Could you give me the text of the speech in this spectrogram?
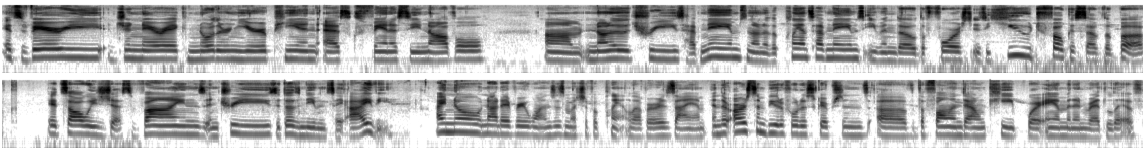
It's very generic Northern European esque fantasy novel um, none of the trees have names, none of the plants have names, even though the forest is a huge focus of the book. It's always just vines and trees, it doesn't even say ivy. I know not everyone's as much of a plant lover as I am, and there are some beautiful descriptions of the fallen down keep where Eammon and Red live.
